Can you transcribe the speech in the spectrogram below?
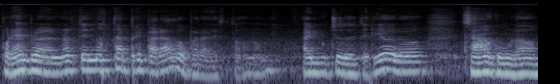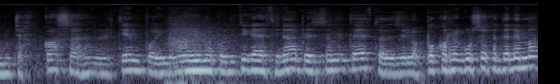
por ejemplo, en el norte no está preparado para esto. ¿no? Hay mucho deterioro, se han acumulado muchas cosas en el tiempo y no hay una política destinada precisamente a esto. Es decir, los pocos recursos que tenemos,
